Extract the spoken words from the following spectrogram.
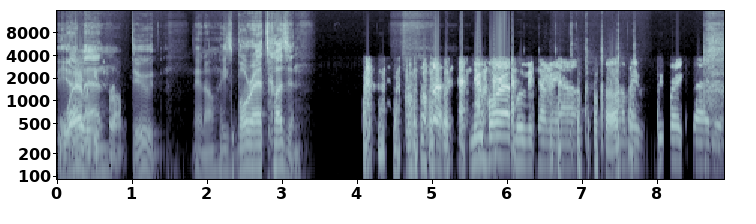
Yeah, wherever man. he's from. dude. You know he's Borat's cousin. New Borat movie coming out. I'm super excited.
